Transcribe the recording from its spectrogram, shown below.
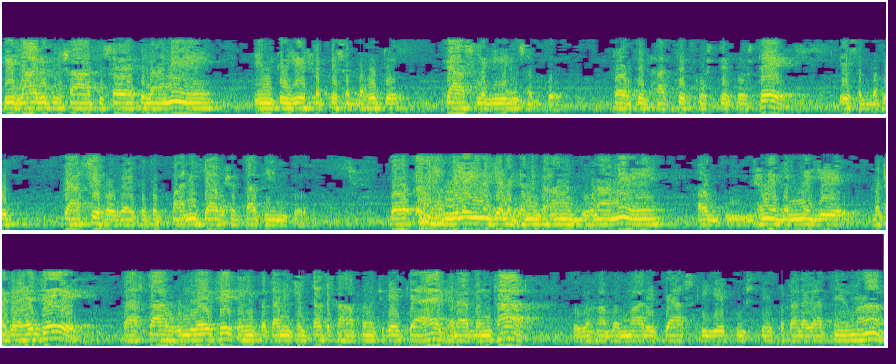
कि लाग प्रसाद सय इनके ये सबके सब बहुत प्यास लगी है सबको। दौड़ते, भागते, खोजते खोजते, ये सब बहुत प्यासे हो गए थे तो पानी की आवश्यकता थी इनको। तो मिले ही न जल घन घान भुलाने और घने बन में ये भटक रहे थे रास्ता भूल गए थे कहीं पता नहीं चलता तो कहाँ पहुँच गए क्या है घना बन था तो वहाँ पर मारे प्यास के ये पूछते हैं पता लगाते हैं वहाँ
